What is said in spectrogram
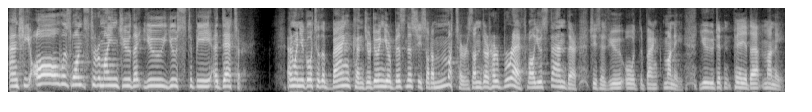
And she always wants to remind you that you used to be a debtor. And when you go to the bank and you're doing your business, she sort of mutters under her breath while you stand there. She says, You owed the bank money. You didn't pay that money.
